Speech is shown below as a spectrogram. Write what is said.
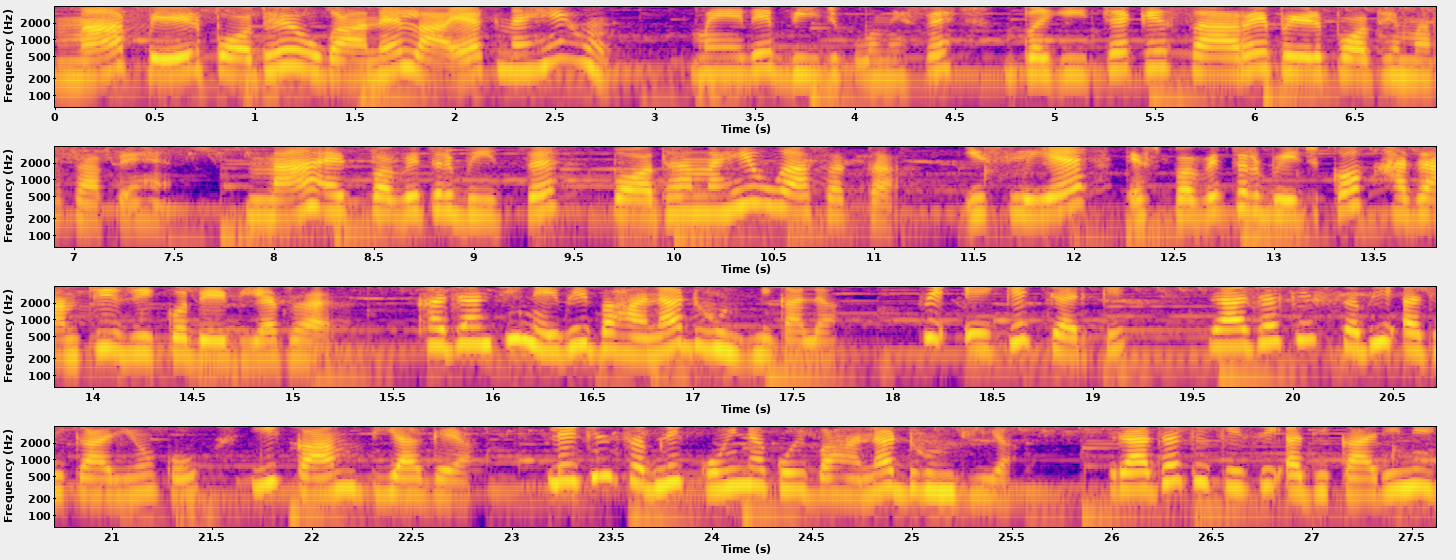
मैं पेड़ पौधे उगाने लायक नहीं हूँ। मेरे बीज बोने से बगीचे के सारे पेड़ पौधे मर जाते हैं। मैं एक पवित्र बीज से पौधा नहीं उगा सकता, इसलिए इस पवित्र बीज को खजांची जी को दे दिया जाए। खजांची ने भी बहाना ढूंढ निकाला। फिर एक एक करके राजा के सभी अधिकारियों को ये काम दिया गया, लेकिन सबने कोई न कोई बहाना ढूंढ लिया। राजा के किसी अधिकारी ने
